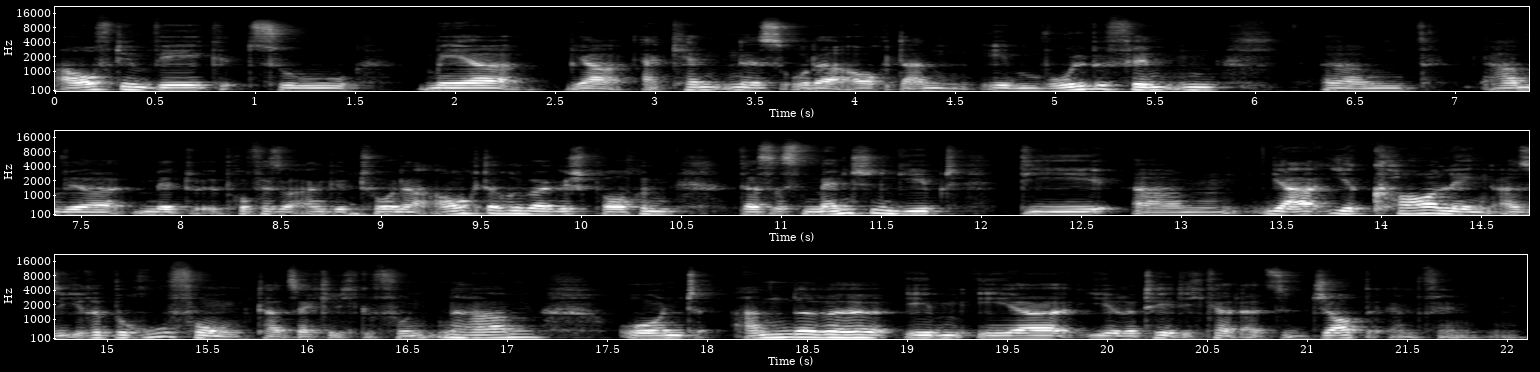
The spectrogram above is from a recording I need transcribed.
auf dem Weg zu mehr ja, Erkenntnis oder auch dann eben Wohlbefinden ähm, haben wir mit Professor Anke Turner auch darüber gesprochen, dass es Menschen gibt, die ähm, ja ihr Calling, also ihre Berufung tatsächlich gefunden haben und andere eben eher ihre Tätigkeit als Job empfinden.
